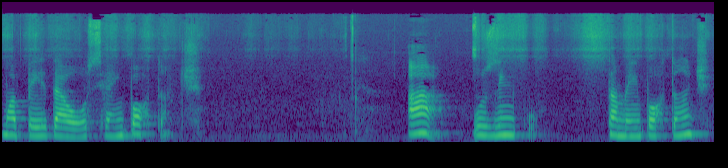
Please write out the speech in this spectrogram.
uma perda óssea importante. Ah, o zinco, também importante,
